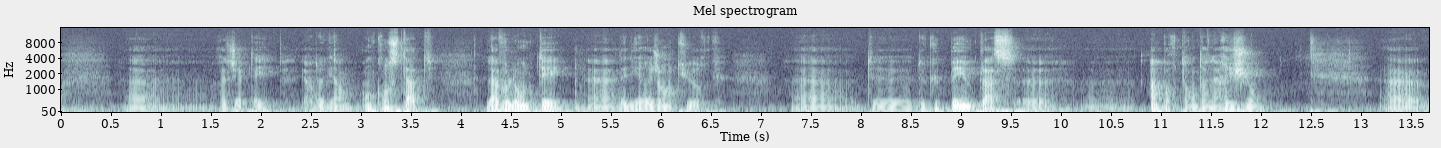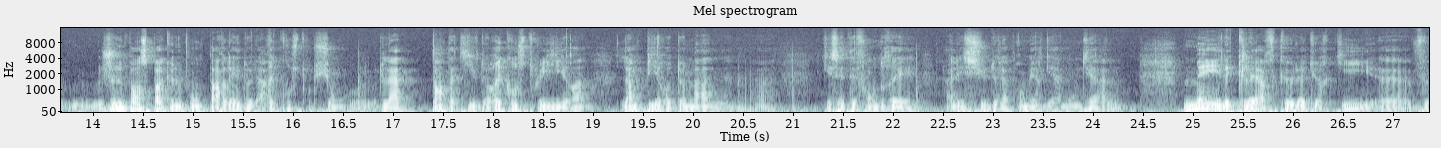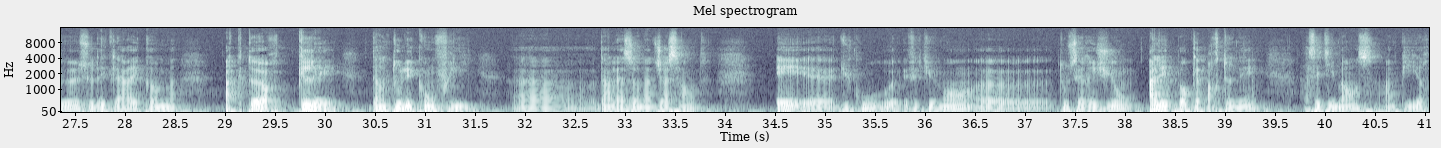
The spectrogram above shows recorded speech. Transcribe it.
Recep Tayyip Erdogan. On constate la volonté des dirigeants turcs d'occuper une place importante dans la région euh, je ne pense pas que nous pouvons parler de la reconstruction ou de la tentative de reconstruire l'Empire ottoman euh, qui s'est effondré à l'issue de la Première Guerre mondiale, mais il est clair que la Turquie euh, veut se déclarer comme acteur clé dans tous les conflits dans la zone adjacente. Et du coup, effectivement, toutes ces régions, à l'époque, appartenaient à cet immense empire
